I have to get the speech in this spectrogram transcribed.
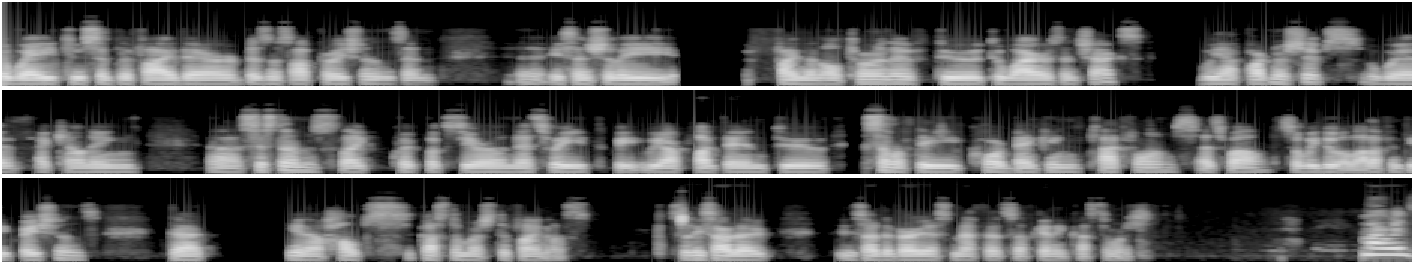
a way to simplify their business operations and uh, essentially find an alternative to, to wires and checks. We have partnerships with accounting uh, systems like QuickBooks Xero, NetSuite. We, we are plugged into some of the core banking platforms as well. So we do a lot of integrations that you know helps customers to find us. So these are the these are the various methods of getting customers. Marwan,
